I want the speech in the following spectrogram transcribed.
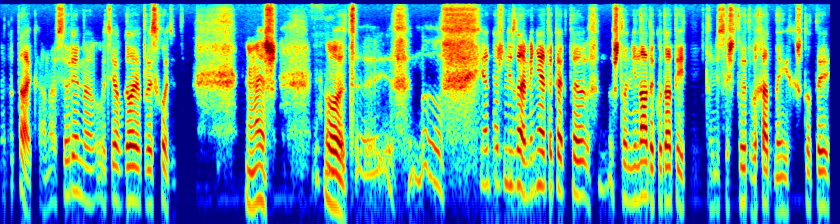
но это так. Она все время у тебя в голове происходит. Понимаешь? Вот. Э, ну, я даже не знаю, меня это как-то, что не надо куда-то идти, что не существует выходных, что ты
